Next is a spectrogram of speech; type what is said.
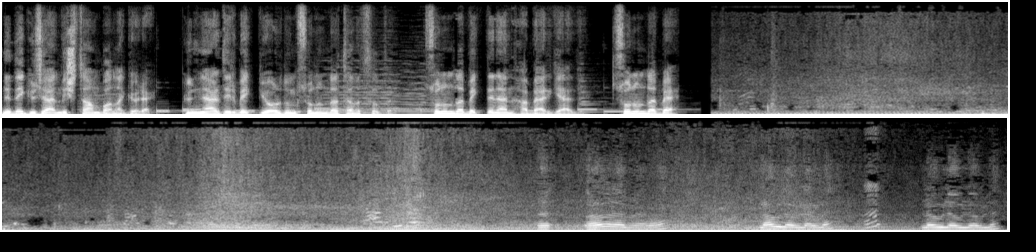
Ne de güzelmiş tam bana göre. Günlerdir bekliyordum sonunda tanıtıldı. Sonunda beklenen haber geldi. Sonunda be. La la la la. La la la la.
